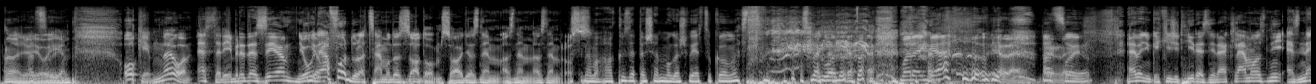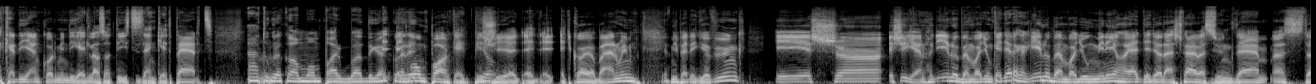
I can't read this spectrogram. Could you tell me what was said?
Nagyon jó, szóljon. igen. Oké, na jó, Eszter ébredezzél. Jó, Jó. de a fordulatszámod az adom, szóval hogy az nem, az nem, az nem rossz. Nem, a közepesen magas vércukrom, ezt, ezt megoldottam ma reggel. Hadd tényleg. szóljon. Elmegyünk egy kicsit hírezni, reklámozni. Ez neked ilyenkor mindig egy laza 10-12 perc. Átugrok a Mon Parkba addig, akkor egy egy- bompark, egy pisi, Jó. egy, egy, egy, egy kaja, bármi. Mi pedig jövünk, és, és igen, hogy élőben vagyunk. Egy gyerekek, élőben vagyunk, mi néha egy-egy adást felveszünk, de ezt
